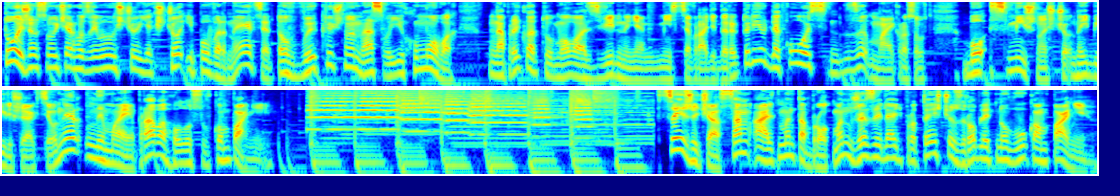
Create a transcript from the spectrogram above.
Той же в свою чергу заявив, що якщо і повернеться, то виключно на своїх умовах. Наприклад, умова звільнення місця в раді директорів для когось з Microsoft. Бо смішно, що найбільший акціонер не має права голосу в компанії. Цей же час сам Альтмен та Брокман вже заявляють про те, що зроблять нову кампанію.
